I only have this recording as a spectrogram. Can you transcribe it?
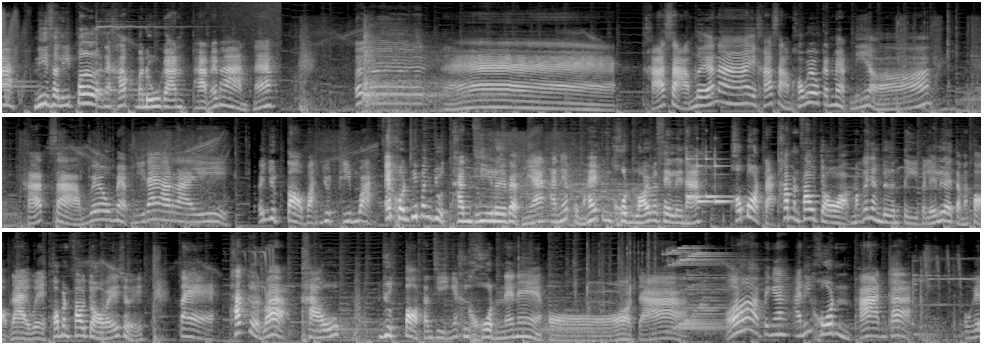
อะ นี่สลิปเปอร์นะครับ มาดูกันผ่านไม่ผ่านนะ เอ้ยอขาสามเลยอะนายขาสามเขาเวลกันแมปนี้เหรอขาสามเวลแมปนี้ได้อะไรเอ้ยหยุดตอบว่ะหยุดพิมพ์ว่ะไอคนที่มันหยุดทันทีเลยแบบเนี้ยอันนี้ผมให้เป็นคนร้อยเปอร์เซ็นต์เลยนะ เพราะบอทอะถ้ามันเฝ้าจออะมันก็ยังเดินตีไปเรื่อยๆ แต่มันตอบได้เว้ยเพราะมันเฝ้าจอไว้เฉยแต่ถ้าเกิดว่าเขาหยุดตอบทันทีเงี้ยคือคนแน่ๆอ๋อ จ้าอ๋อเป็นไง อันนี้คนผ่านค่ะ โอเค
